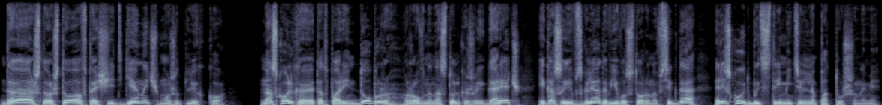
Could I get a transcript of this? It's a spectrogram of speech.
Да, что-что, втащить Геныч может легко. Насколько этот парень добр, ровно настолько же и горяч, и косые взгляды в его сторону всегда рискуют быть стремительно потушенными.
